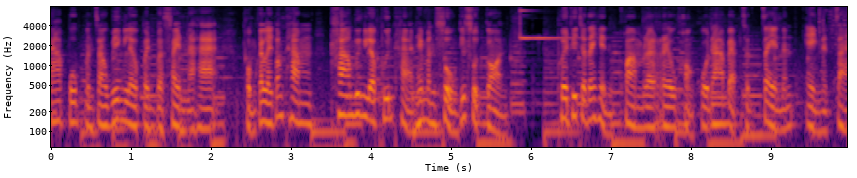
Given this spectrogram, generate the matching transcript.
ด้าปุ๊บมันจะวิ่งเร็วเป็นเปอร์เซ็นต์นะฮะ ผมก็เลยต้องทำค่าวิ่งเร็วพื้นฐานให้มันสูงที่สุดก่อน เพื่อที่จะได้เห็นความเร็วของโคด้าแบบชัดเจนนั่นเองนะจ๊ะ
